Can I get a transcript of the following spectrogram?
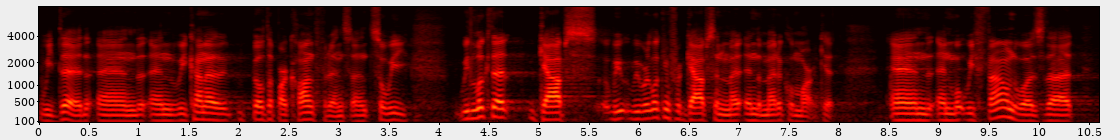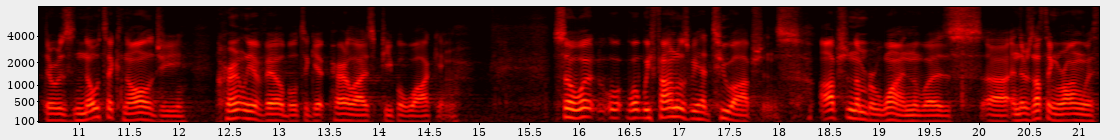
we did, and, and we kind of built up our confidence. And so we, we looked at gaps, we, we were looking for gaps in, in the medical market. And, and what we found was that there was no technology currently available to get paralyzed people walking. So what, what we found was we had two options. Option number one was, uh, and there's nothing wrong with,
